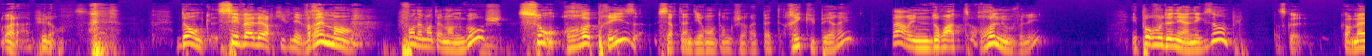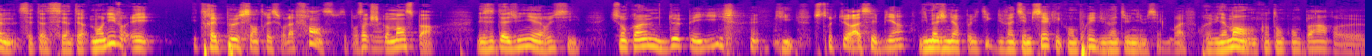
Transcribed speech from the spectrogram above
Voilà, à Puy-Laurence. Donc, ces valeurs qui venaient vraiment fondamentalement de gauche, sont reprises, certains diront donc, je répète, récupérées, par une droite renouvelée. Et pour vous donner un exemple, parce que quand même, c'est assez mon livre est, très peu centré sur la France. C'est pour ça que je commence par les États-Unis et la Russie, qui sont quand même deux pays qui structurent assez bien l'imaginaire politique du XXe siècle, y compris du XXIe siècle. Bref, évidemment, quand on compare euh,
